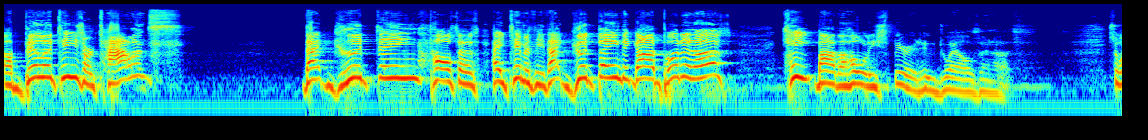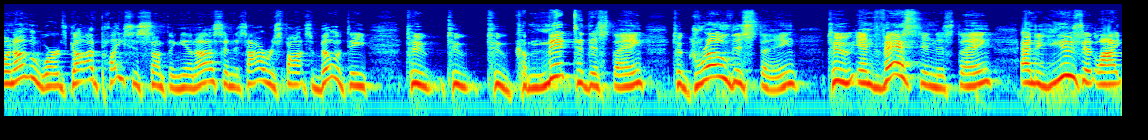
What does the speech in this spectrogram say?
abilities or talents, that good thing, Paul says, hey, Timothy, that good thing that God put in us, keep by the Holy Spirit who dwells in us. So, in other words, God places something in us, and it's our responsibility to, to, to commit to this thing, to grow this thing, to invest in this thing, and to use it like,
